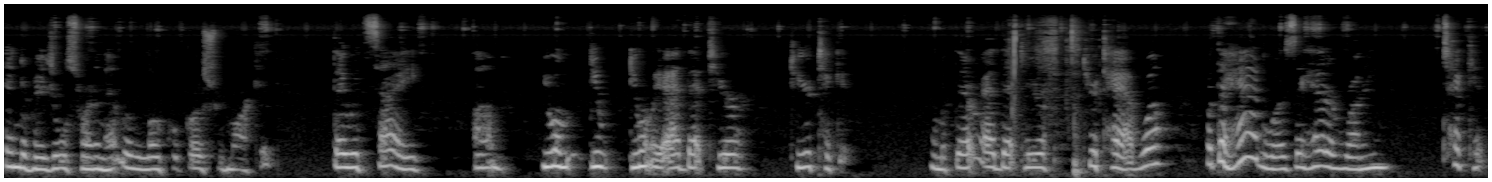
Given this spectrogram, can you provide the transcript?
individuals running that little local grocery market, they would say, um, "You want you do you want me to add that to your to your ticket? You want to add that to your to your tab?" Well, what they had was they had a running ticket,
